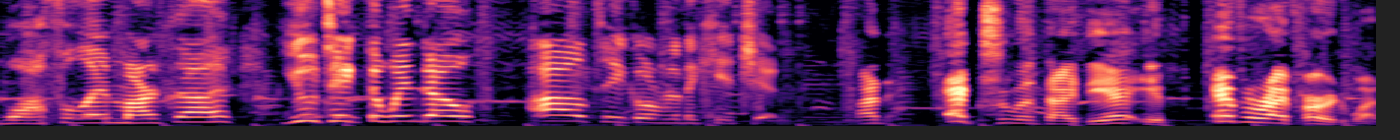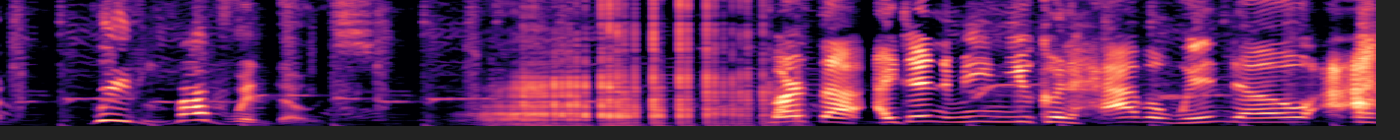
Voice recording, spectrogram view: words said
Waffle and Martha, you take the window, I'll take over the kitchen. An excellent idea if ever I've heard one. We love windows. Martha, I didn't mean you could have a window. I,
